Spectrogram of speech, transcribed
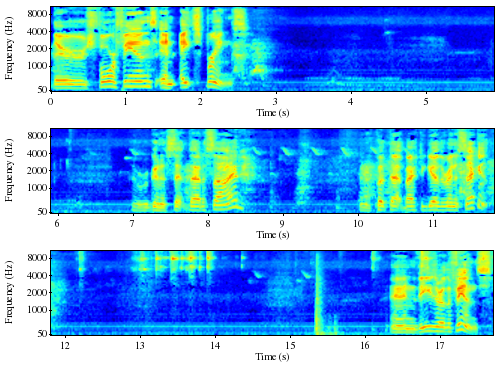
There's four fins and eight springs. So we're going to set that aside. Going to put that back together in a second. And these are the fins.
